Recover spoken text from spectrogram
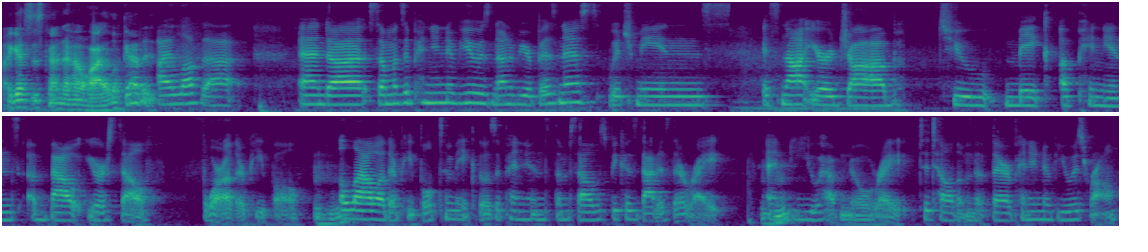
I guess is kind of how I look at it. I love that. And uh, someone's opinion of you is none of your business, which means it's not your job to make opinions about yourself for other people. Mhm. Allow other people to make those opinions themselves because that is their right. And you have no right to tell them that their opinion of you is wrong.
